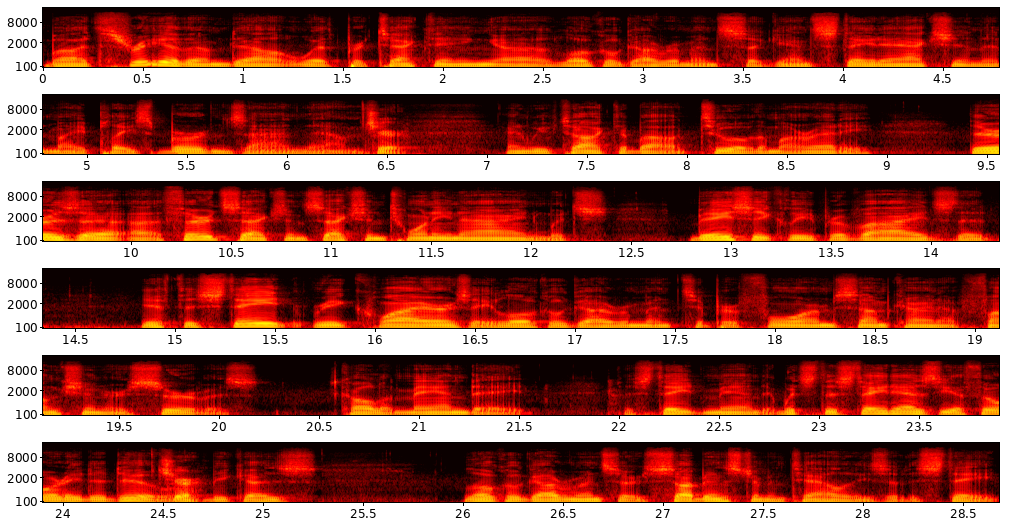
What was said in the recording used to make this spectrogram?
but three of them dealt with protecting uh, local governments against state action that might place burdens on them. Sure. And we've talked about two of them already. There is a, a third section, Section 29, which basically provides that if the state requires a local government to perform some kind of function or service, it's called a mandate, the state mandate, which the state has the authority to do sure. because local governments are sub instrumentalities of the state.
